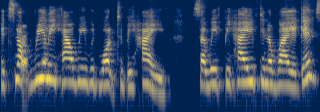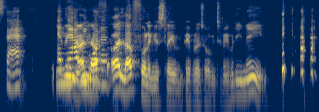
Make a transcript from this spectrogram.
It's not Yeah. really how we would want to behave. So we've behaved in a way against that. What And do you mean? now I we love, wanna- I love falling asleep when people are talking to me. What do you mean?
